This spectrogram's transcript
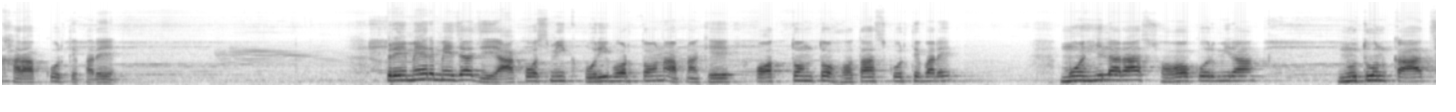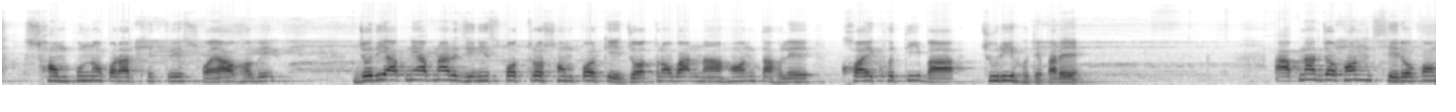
খারাপ করতে পারে। প্রেমের মেজাজে আকস্মিক পরিবর্তন আপনাকে অত্যন্ত হতাশ করতে পারে। মহিলারা, সহকর্মীরা নতুন কাজ সম্পূর্ণ করার ক্ষেত্রে সহায়ক হবে। যদি আপনি আপনার জিনিসপত্র সম্পর্কে যত্নবান না হন, তাহলে ক্ষয়ক্ষতি বা চুরি হতে পারে। আপনার যখন সেরকম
